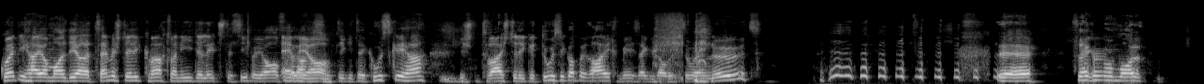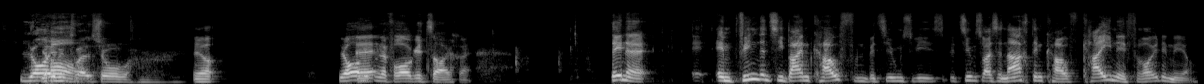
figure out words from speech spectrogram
Gut, ich habe ja mal dir eine Zusammenstellung gemacht, die ich in den letzten sieben Jahren auf Galaxis ja. und Digitec ausgegeben habe. Ist ein zweistelliger Tausiger-Bereich. Mehr sage ich dazu nicht. äh, sagen wir mal, ja, Ja. eventuell schon. Ja. Ja, mit Äh, einem Fragezeichen. Dann äh, empfinden Sie beim Kaufen beziehungsweise, beziehungsweise nach dem Kauf keine Freude mehr.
